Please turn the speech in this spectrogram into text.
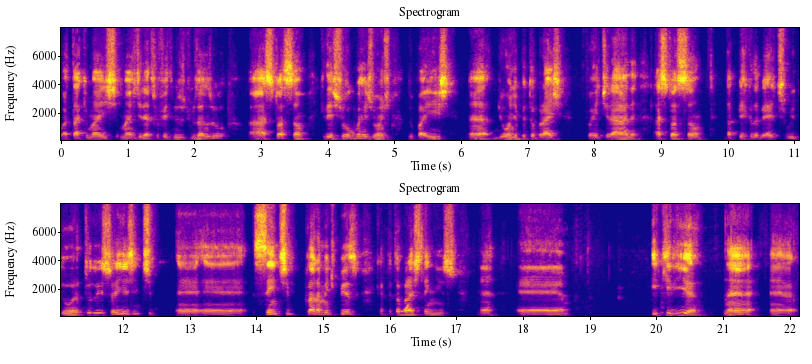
o ataque mais, mais direto foi feito nos últimos anos, o, a situação que deixou algumas regiões do país, né, de onde a Petrobras foi retirada, a situação da perca da BR distribuidora, tudo isso aí a gente é, é, sente claramente o peso que a Petrobras tem nisso. Né? É, e queria né, é,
